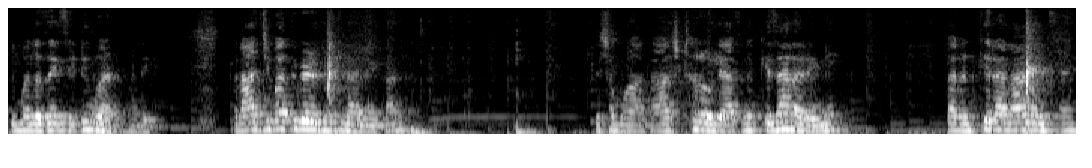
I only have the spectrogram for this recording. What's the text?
की मला जायचं डिमार्टमध्ये पण अजिबात वेळ भेटला नाही काल. त्याच्यामुळं आता आज ठरवले आज नक्की जाणार आहे मी. कारण किराणा आणायचा आहे.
